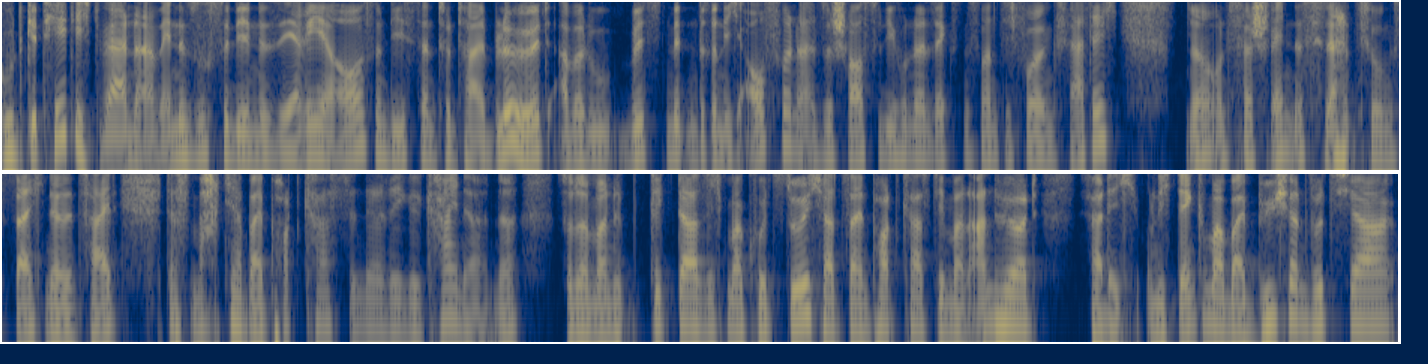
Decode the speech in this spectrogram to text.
gut getätigt werden. Am Ende suchst du dir eine Serie aus und die ist dann total blöd, aber du willst mittendrin nicht aufhören, also schaust du die 126 Folgen fertig ne, und verschwendest in Anführungszeichen deine Zeit. Das macht ja bei Podcasts in der Regel keiner, ne? sondern man klickt da sich mal kurz durch, hat seinen Podcast, den man anhört, fertig. Und ich denke mal, bei Büchern wird es ja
